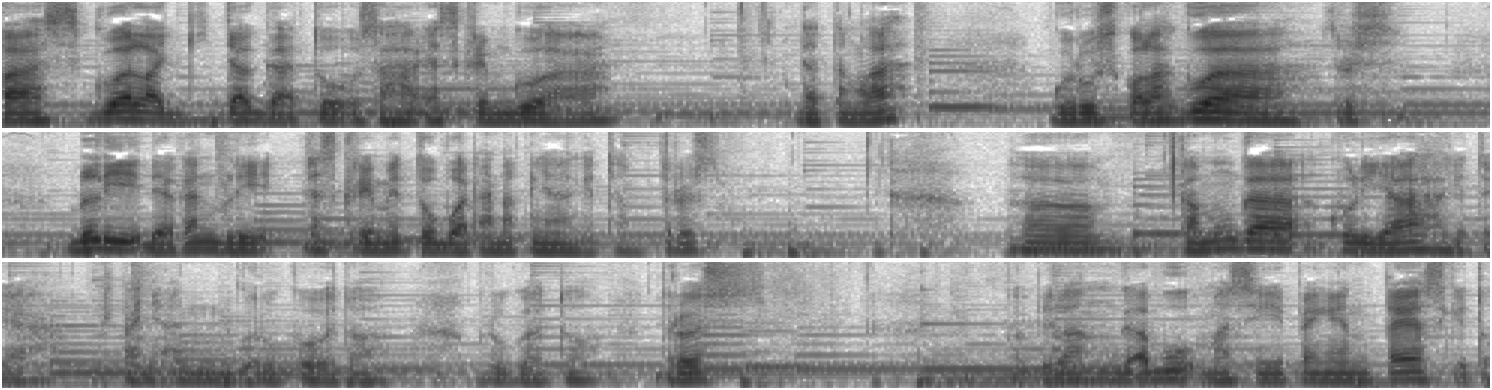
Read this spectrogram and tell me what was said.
pas gue lagi jaga tuh usaha es krim gue datanglah guru sekolah gue terus beli dia kan beli es krim itu buat anaknya gitu. Terus ehm, kamu gak kuliah? gitu ya pertanyaan guruku itu guru gue tuh. Terus bilang nggak bu masih pengen tes gitu.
